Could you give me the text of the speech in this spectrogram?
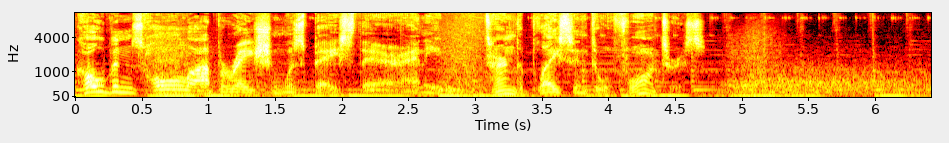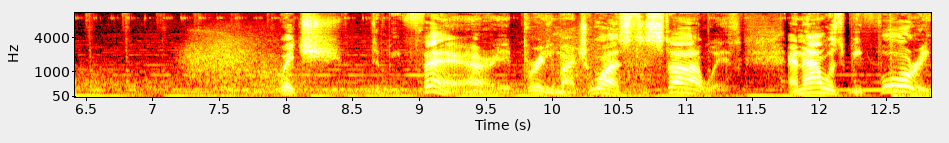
Kobin's whole operation was based there, and he turned the place into a fortress. Which, to be fair, it pretty much was to start with. And that was before he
